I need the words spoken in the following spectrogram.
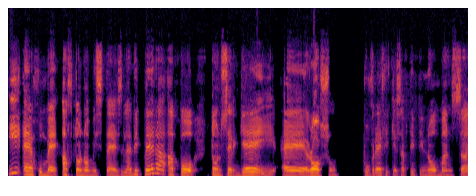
ή έχουμε αυτονομιστές, δηλαδή πέρα από τον Σεργέη ε, Ρώσο που βρέθηκε σε αυτή την No Man's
